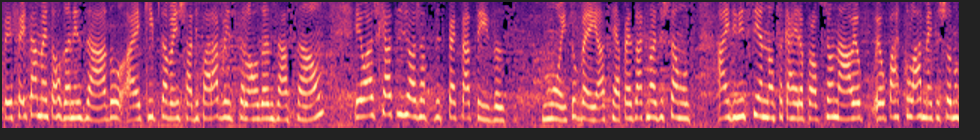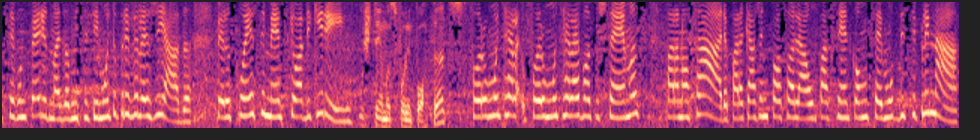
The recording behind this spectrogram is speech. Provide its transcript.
perfeitamente organizado. A equipe também está de parabéns pela organização. Eu acho que atingiu as nossas expectativas muito bem. Assim, apesar que nós estamos ainda iniciando nossa carreira profissional, eu, eu particularmente estou no segundo período, mas eu me senti muito privilegiada pelos conhecimentos que eu adquiri. Os temas foram importantes? Foram muito, foram muito relevantes os temas para a nossa área, para que a gente possa olhar um paciente como um ser multidisciplinar,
